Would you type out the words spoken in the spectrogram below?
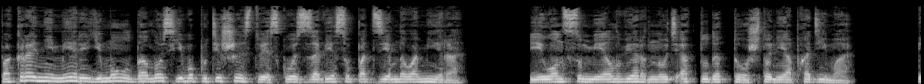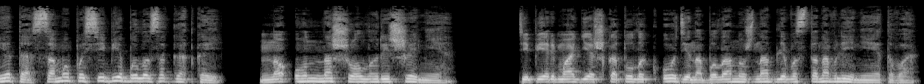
По крайней мере, ему удалось его путешествие сквозь завесу подземного мира. И он сумел вернуть оттуда то, что необходимо. Это само по себе было загадкой, но он нашел решение. Теперь магия шкатулок Одина была нужна для восстановления этого.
